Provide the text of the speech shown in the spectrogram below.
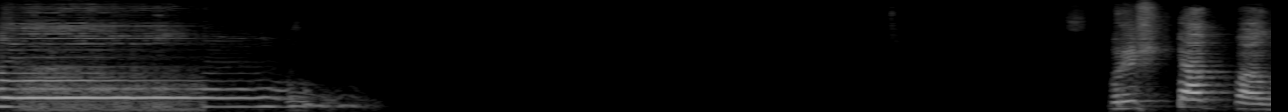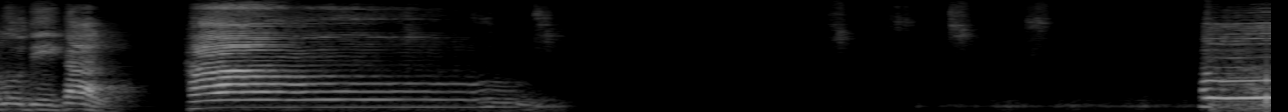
ஹூ. பிருஷ்ட பகுதிகள் ஹம் ஹூ.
